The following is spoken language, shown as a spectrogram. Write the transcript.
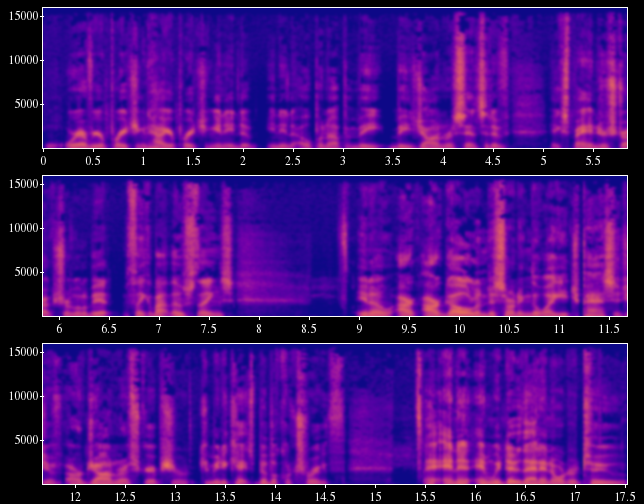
wherever you're preaching and how you're preaching, you need to you need to open up and be be genre sensitive, expand your structure a little bit. Think about those things. You know, our our goal in discerning the way each passage of our genre of scripture communicates biblical truth and and we do that in order to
